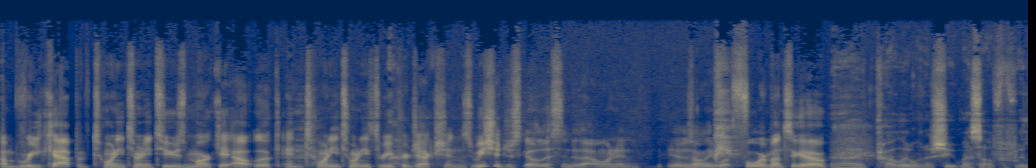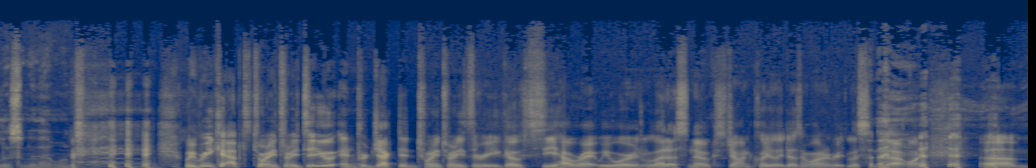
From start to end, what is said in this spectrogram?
a recap of 2022's market outlook and 2023 projections. We should just go listen to that one. And it was only what four months ago. I probably want to shoot myself if we listen to that one. We recapped 2022 and projected 2023. Go see how right we were and let us know because John clearly doesn't want to re- listen to that one. um,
